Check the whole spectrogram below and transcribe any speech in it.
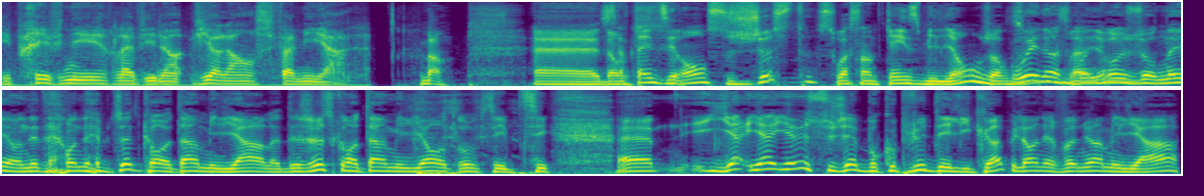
et prévenir la violen- violence familiale. Bon. Euh, donc, Certains diront juste 75 millions aujourd'hui. Oui, non, c'est pas une grosse journée. On est, on est habitué de compter en milliards. Là. De juste compter en millions, on trouve que c'est petit. Euh, Il y, a, y a- y a un sujet beaucoup plus délicat, puis là, on est revenu en milliards,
